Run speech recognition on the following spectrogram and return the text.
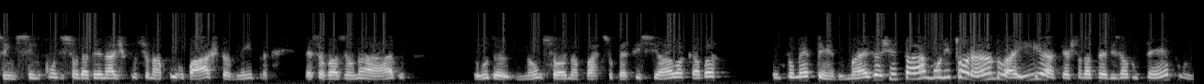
sem, sem condição da drenagem funcionar por baixo também, para essa vazão na água, toda, não só na parte superficial, acaba comprometendo. Mas a gente está monitorando aí a questão da previsão do tempo,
